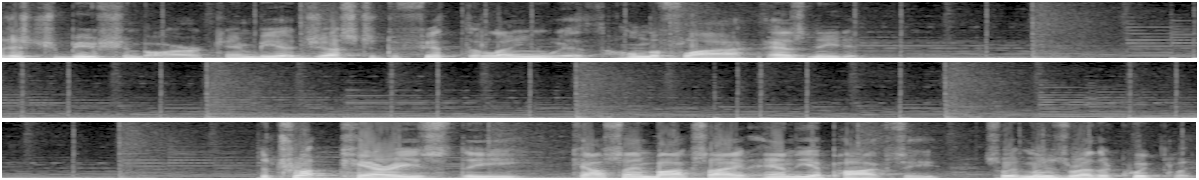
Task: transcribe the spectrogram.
The distribution bar can be adjusted to fit the lane width on the fly as needed. The truck carries the calcined bauxite and the epoxy, so it moves rather quickly.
